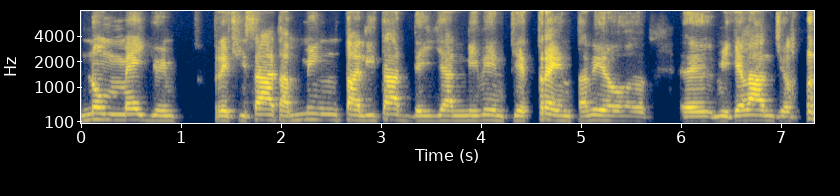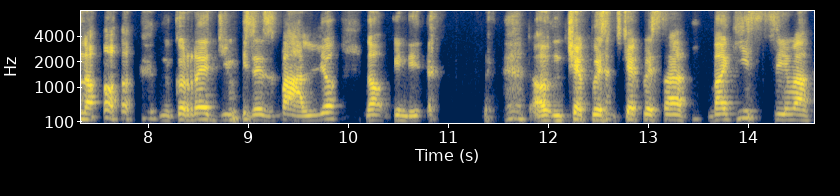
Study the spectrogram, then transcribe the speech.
non meglio precisata mentalità degli anni 20 e 30, vero eh, Michelangelo? No? Correggimi se sbaglio, no? Quindi c'è questa, questa vaghissima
